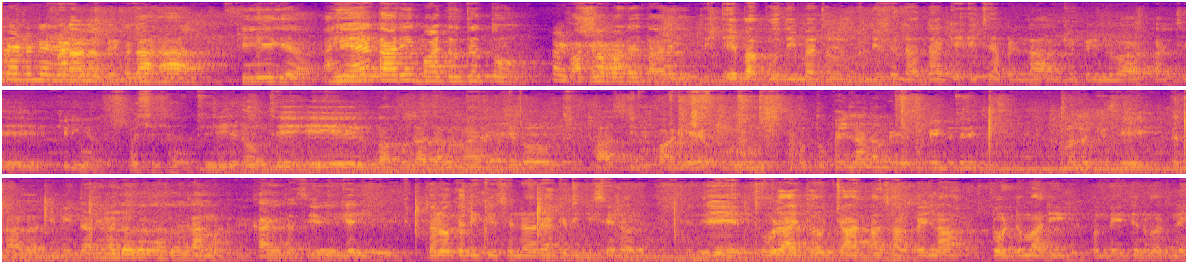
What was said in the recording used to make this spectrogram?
ਪਿੰਡ ਦੇ ਨਾਲ ਪਿੰਡ। ਪਟਾਣਾ ਠੀਕ ਆ। ਅਸੀਂ ਆਏ ਟਾਰੀ ਬਾਰਡਰ ਦੇ ਉੱਤੋਂ ਵਾਗਾ ਬਾਰਡਰ ਟਾਰੀ ਤੇ ਇਹ ਬਾਪੂ ਦੀ ਮੈਂ ਤੁਹਾਨੂੰ ਕੰਡੀਸ਼ਨ ਦੱਸਦਾ ਕਿ ਇੱਥੇ ਆਪਣੇ ਨਾਲ ਕੇ ਪਿੰਡ ਵਾ ਇੱਥੇ ਕਿੜੀਆਂ ਅੱਛਾ ਅੱਛਾ ਤੇ ਠੀਕ। ਉੱਥੇ ਇਹ ਬਾਪੂ ਦਾਦਾ ਮੈਂ ਜਦੋਂ 88 ਚ ਪਾਣੀ ਆਇਆ ਉਦੋਂ ਉਸ ਤੋਂ ਪਹਿਲਾਂ ਦਾ ਮੇਰੇ ਪਿੰਡ ਦੇ ਵਿੱਚ ਮਤਲਬ ਕਿਸੇ ਨਾਲ ਜ਼ਿਮੀਂਦਾਰ ਜ਼ਿਮੀਂਦਾਰ ਨਾਲ ਨਾਲ ਕੰਮ ਕਰਦਾ ਸੀ ਠੀਕ ਹੈ ਜੀ ਚਲੋ ਕਦੀ ਕਿਸੇ ਨਾਲ ਰਿਹਾ ਕਦੀ ਕਿਸੇ ਨਾਲ। ਤੇ ਥੋੜਾ ਅੱਜ ਤੋਂ 4-5 ਸਾਲ ਪਹਿਲਾਂ ਢੁੱਡ ਮਾਰੀ 19 ਜਨਵਰੀ ਨੇ।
